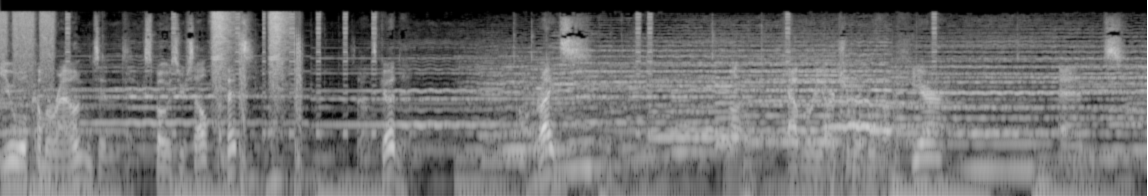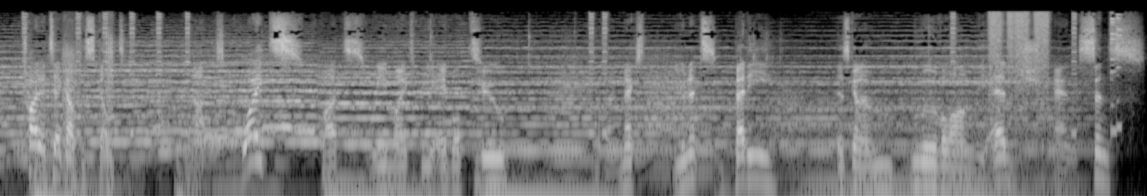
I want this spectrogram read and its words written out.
You will come around and expose yourself a bit. Sounds good. Alright. On, Cavalry Archer will move up here. And try to take out the skeleton. Not quite, but we might be able to with our next units. Betty is going to move along the edge, and since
